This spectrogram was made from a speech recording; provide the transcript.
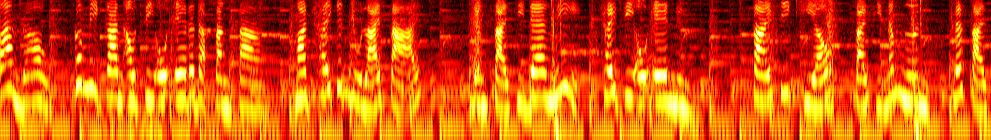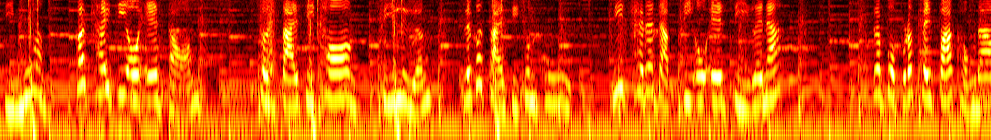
บ้านเราก็มีการเอา GOA ระดับต่างๆ มาใช้กันอยู่หลายสาย อย่างสายสีแดงนี่ใช้ GOA 1 สายสีเขียว สายสีน้ำเงิน และสายสีม่วง ก็ใช้ GOA 2 ส่วนสายสีทอง สีเหลือง แล้วก็สายสีชมพู นี่ใช้ระดับ GOA 4 เลยนะ ระบบรถไฟฟ้าของเรา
